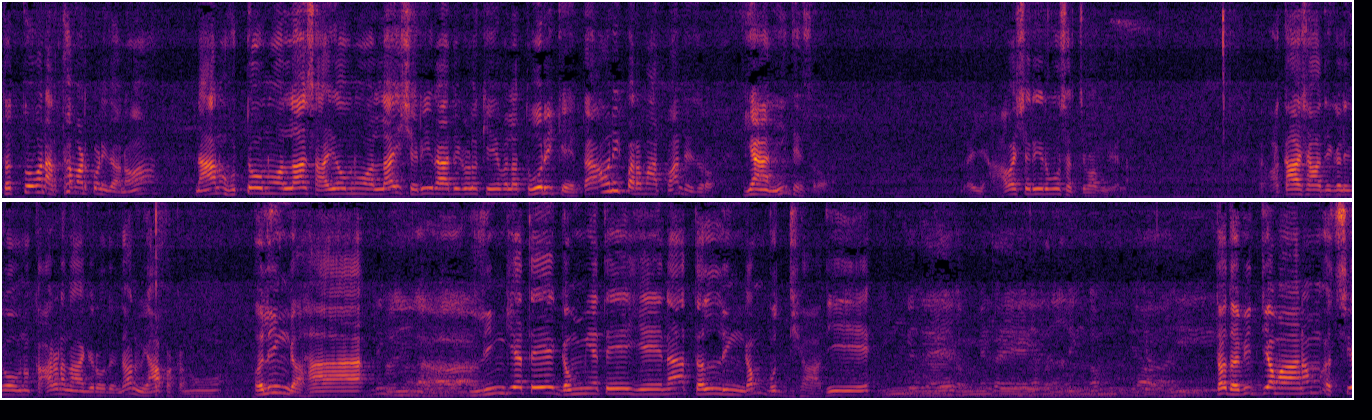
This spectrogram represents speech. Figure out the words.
ತತ್ವವನ್ನು ಅರ್ಥ ಮಾಡ್ಕೊಂಡಿದ್ದಾನೋ ನಾನು ಹುಟ್ಟೋವನು ಅಲ್ಲ, ಸಾಯೋವನು ಅಲ್ಲ, ಈ ಶರೀರಾದಿಗಳು ಕೇವಲ ತೋರಿಕೆ ಅಂತ ಅವನಿಗೆ ಪರಮಾತ್ಮ ಅಂತ ಹೆಸರು, ಜ್ಞಾನಿ ಅಂತ ಹೆಸರು. ಯಾವ ಶರೀರವೂ ಸತ್ಯವಾಗುವುದಿಲ್ಲ. ಆಕಾಶಾದಿಗಳಿಗೂ ಅವನು ಕಾರಣನಾಗಿರೋದ್ರಿಂದ ಅವನು ವ್ಯಾಪಕನು. ಅಲಿಂಗ. ಲಿಂಗ್ಯತೆ ಗಮ್ಯತೆ ಏನ ತಲ್ಲಿಂಗಂ ಬುದ್ಧ್ಯಾದಿ. ತದವಿದ್ಯಮಾನಂ ಅಸ್ಯ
